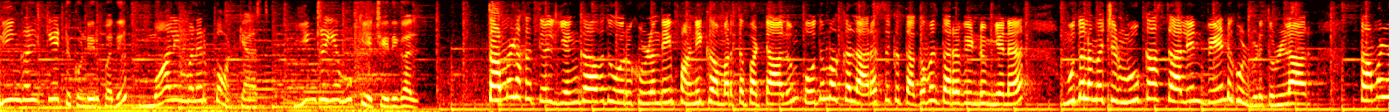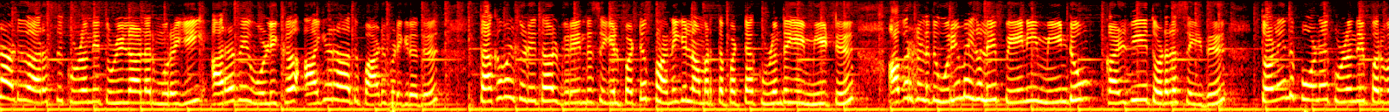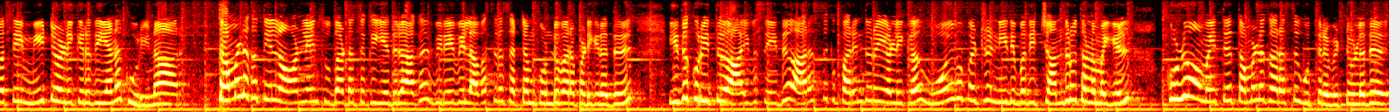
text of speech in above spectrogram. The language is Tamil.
நீங்கள் கேட்டுக்கொண்டிருப்பது மாலைமலர் பாட்காஸ்ட். இன்றைய முக்கிய செய்திகள். தமிழகத்தில் எங்காவது ஒரு குழந்தை பணிக்கு அமர்த்தப்பட்டாலும் பொதுமக்கள் அரசுக்கு தகவல் தர வேண்டும் என முதலமைச்சர் மு க ஸ்டாலின் வேண்டுகோள் விடுத்துள்ளார். தமிழ்நாடு அரசு குழந்தை தொழிலாளர் முறையை அறவே ஒழிக்க அயராது பாடுபடுகிறது. தகவல் கிடைத்தால் விரைந்து செயல்பட்டு பணியில் அமர்த்தப்பட்ட குழந்தையை மீட்டு அவர்களது உரிமைகளை பேணி மீண்டும் கல்வியை தொடர செய்து தொலைந்து போன குழந்தை பருவத்தை மீட்டு அளிக்கிறது என கூறினார். தமிழகத்தில் ஆன்லைன் சூதாட்டத்துக்கு எதிராக விரைவில் அவசர சட்டம் கொண்டு வரப்படுகிறது இது குறித்து ஆய்வு செய்து அரசுக்கு பரிந்துரை அளிக்க ஓய்வு பெற்ற நீதிபதி சந்துரு தலைமையில் குழு அமைத்து தமிழக அரசு உத்தரவிட்டுள்ளது.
